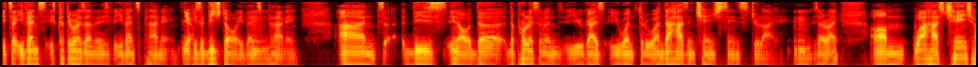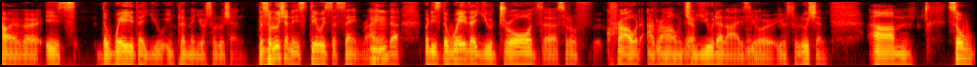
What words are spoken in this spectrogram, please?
it's an events. It's categorized as events planning. Yeah. It's a digital events Mhm. planning, and these, you know, the the problem statement you guys you went through, and that hasn't changed since July. Mhm. Is that right? Um, what has changed, however, is the way that you implement your solution. The solution is still is the same, right? Mhm. The, but it's the way that you draw the sort of crowd around to Mm-hmm. yeah. utilize your your solution. Um, so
